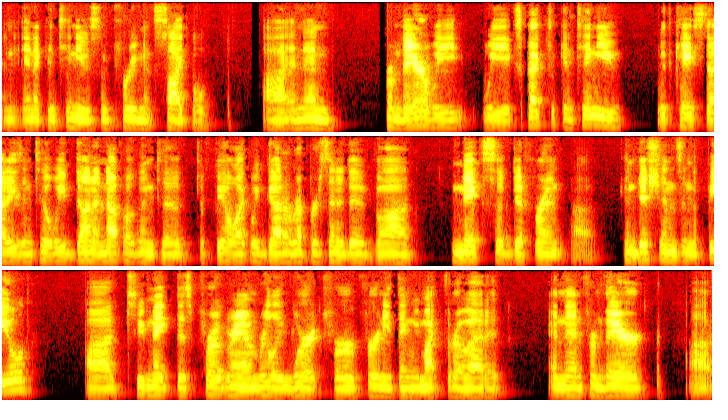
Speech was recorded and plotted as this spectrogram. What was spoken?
in, in a continuous improvement cycle. Uh, and then from there, we we expect to continue with case studies until we've done enough of them to to feel like we've got a representative uh, mix of different uh, conditions in the field uh, to make this program really work for for anything we might throw at it. And then from there, uh,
